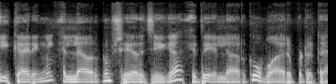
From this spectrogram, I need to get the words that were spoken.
ഈ കാര്യങ്ങൾ എല്ലാവർക്കും ഷെയർ ചെയ്യുക. ഇത് എല്ലാവർക്കും ഉപകാരപ്പെടട്ടെ.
